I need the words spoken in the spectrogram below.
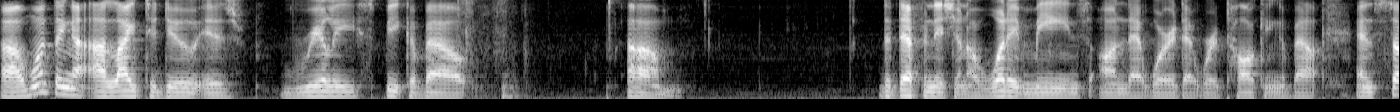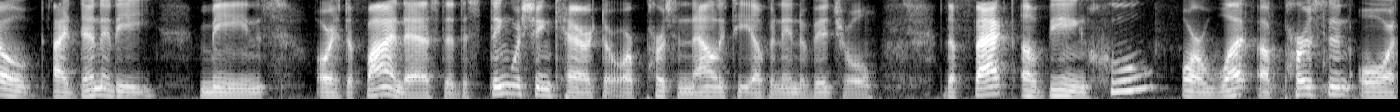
Uh, one thing I, I, like to do is really speak about um, the definition of what it means on that word that we're talking about. And so, identity means or is defined as the distinguishing character or personality of an individual, the fact of being who or what a person or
